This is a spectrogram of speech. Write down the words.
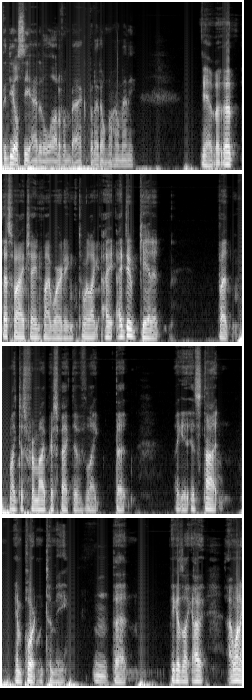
The DLC added a lot of them back, but I don't know how many. Yeah, but that that's why I changed my wording to where like I I do get it, but like just from my perspective, like that, like it, it's not important to me Mm. that because like I I want to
